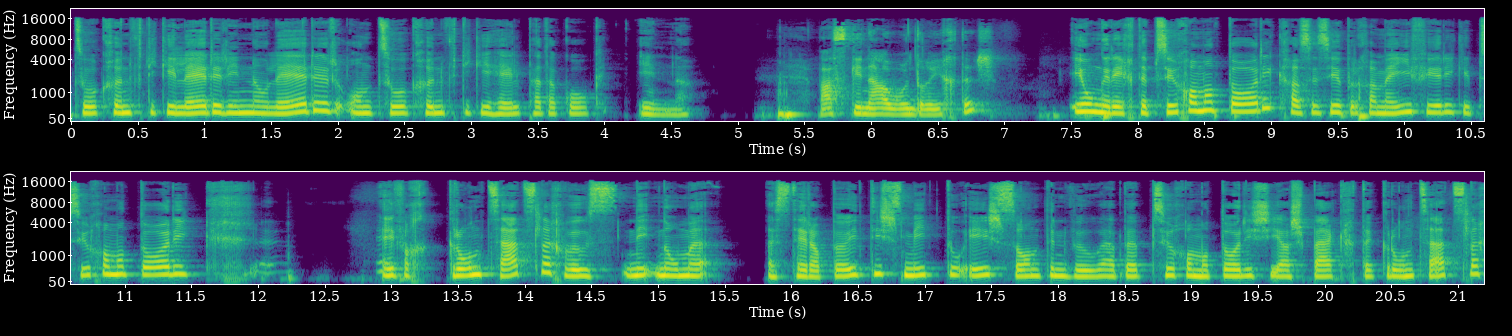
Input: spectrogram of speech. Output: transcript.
Zukünftige Lehrerinnen und Lehrer und zukünftige Heilpädagoginnen. Was genau unterrichtest Ich unterrichte Psychomotorik, also sie bekommen Einführung in Psychomotorik einfach grundsätzlich, weil es nicht nur ein therapeutisches Mittel ist, sondern weil eben psychomotorische Aspekte grundsätzlich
